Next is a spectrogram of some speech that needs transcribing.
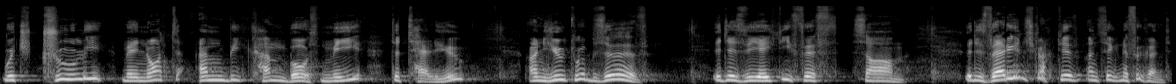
which truly may not unbecome both me to tell you and you to observe. It is the 85th psalm. It is very instructive and significant.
